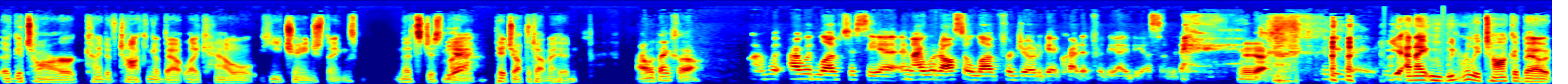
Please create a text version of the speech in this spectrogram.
a guitar kind of talking about like how he changed things. That's just my Yeah. pitch off the top of my head. I would think so. I would I would love to see it, and I would also love for Joe to get credit for the idea someday. Yeah. It'd be great. Yeah, and I we wouldn't really talk about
